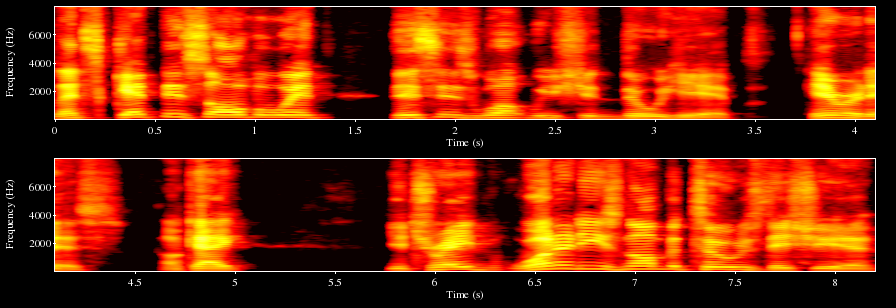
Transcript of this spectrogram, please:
Let's get this over with. This is what we should do here. Here it is. Okay. You trade one of these number twos this year,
